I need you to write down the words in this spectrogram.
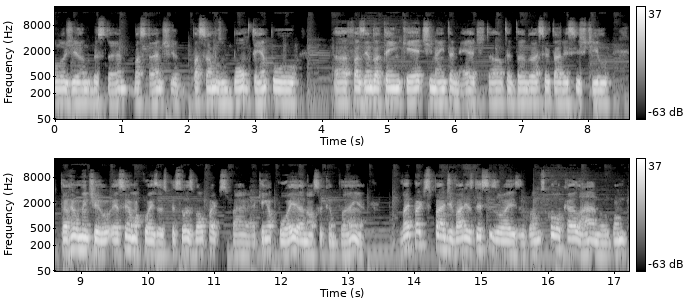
elogiando bastante, bastante. Passamos um bom tempo uh, fazendo até enquete na internet, tá, tentando acertar esse estilo. Então, realmente, eu, essa é uma coisa, as pessoas vão participar. Né? Quem apoia a nossa campanha vai participar de várias decisões. Vamos colocar lá, no, vamos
